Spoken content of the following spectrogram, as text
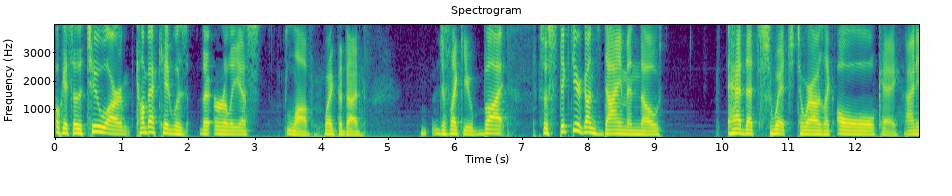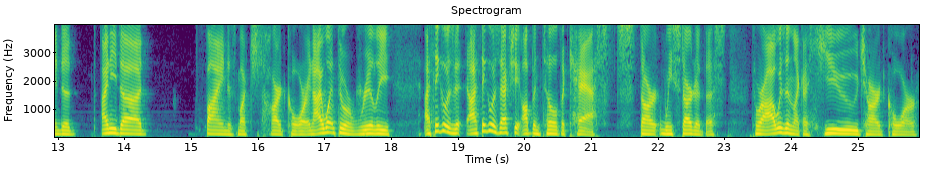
okay. So the two are Comeback Kid was the earliest love, like the dead, just like you. But so Stick to Your Guns Diamond though had that switch to where I was like, oh okay, I need to, I need to find as much hardcore, and I went through a really. I think it was. I think it was actually up until the cast start. We started this to where I was in like a huge hardcore.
